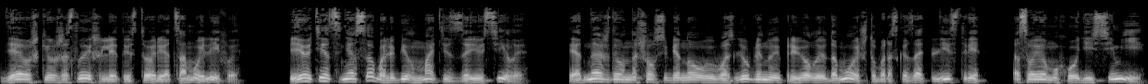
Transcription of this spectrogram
Девушки уже слышали эту историю от самой Лифы. Ее отец не особо любил мать из-за ее силы, и однажды он нашел себе новую возлюбленную и привел ее домой, чтобы рассказать Листре о своем уходе из семьи.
